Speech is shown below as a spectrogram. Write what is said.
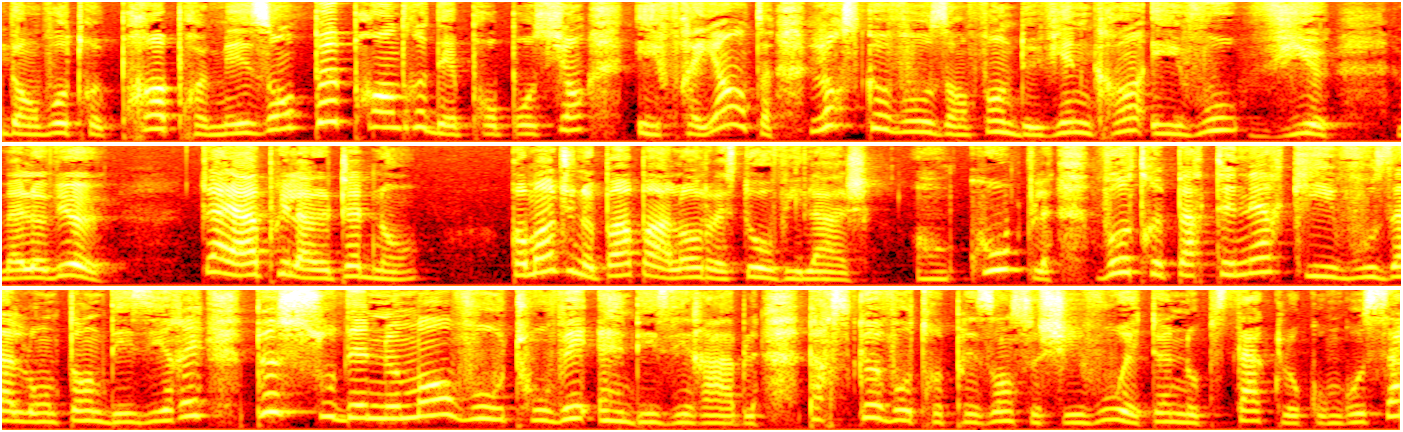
dans votre propre maison peut prendre des proportions effrayantes lorsque vos enfants deviennent grands et vous vieux. Mais le vieux, tu as appris la retraite, non? Comment tu ne pars pas alors rester au village? En couple, votre partenaire qui vous a longtemps désiré peut soudainement vous trouver indésirable parce que votre présence chez vous est un obstacle au Congo-Ça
